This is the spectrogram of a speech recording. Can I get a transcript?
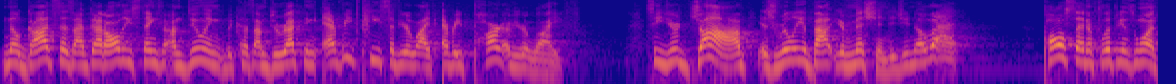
No, God says, I've got all these things that I'm doing because I'm directing every piece of your life, every part of your life. See, your job is really about your mission. Did you know that? Paul said in Philippians 1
